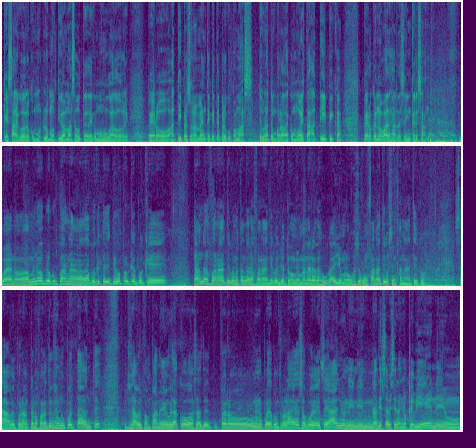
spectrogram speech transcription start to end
que es algo de lo que lo motiva más a ustedes como jugadores. Pero a ti personalmente, ¿qué te preocupa más de una temporada como esta, atípica, pero que no va a dejar de ser interesante? Bueno, a mí no me preocupa nada, porque te, te digo por qué, porque estando los fanáticos, no estando los fanáticos, yo tengo mi manera de jugar y yo me lo gozo con fanáticos sin fanáticos, ¿sabes? Pero aunque los fanáticos son importantes, tú sabes, el pampaneo y la cosa, pero uno no puede controlar eso, pues este año ni, ni nadie sabe si el año que viene o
